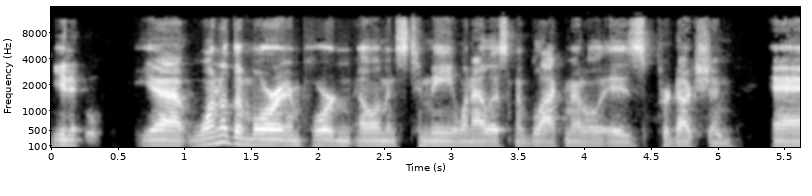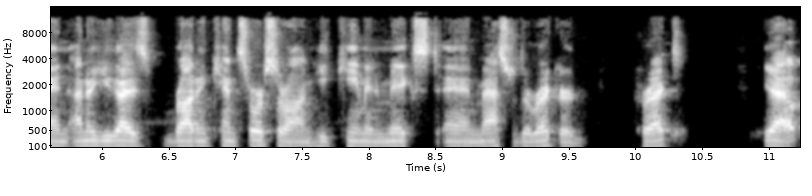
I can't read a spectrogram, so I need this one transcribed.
You know- people. Yeah, one of the more important elements to me when I listen to black metal is production. And I know you guys brought in Ken Sorceron on. He came and mixed and mastered the record, correct? Yeah. Yep.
